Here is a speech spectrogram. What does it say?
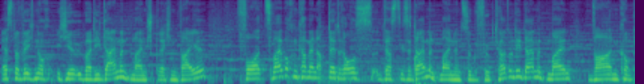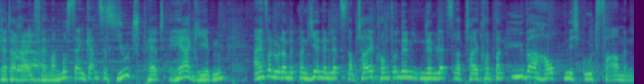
Erstmal will ich noch hier über die Diamond Mine sprechen, weil vor zwei Wochen kam ein Update raus, das diese Diamond Mine hinzugefügt hat. Und die Diamond Mine war ein kompletter Reinfall. Man musste ein ganzes Huge Pad hergeben, Einfach nur, damit man hier in den letzten Abteil kommt und in, dem letzten Abteil konnte man überhaupt nicht gut farmen.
